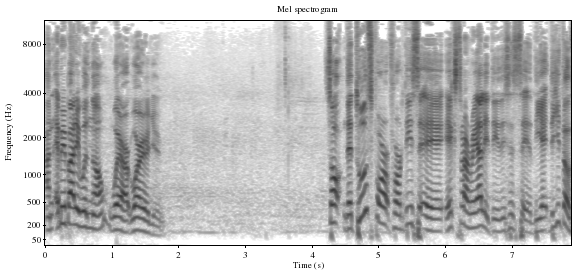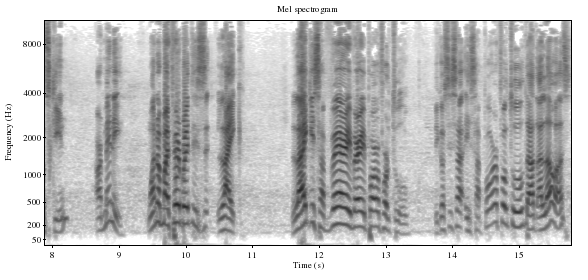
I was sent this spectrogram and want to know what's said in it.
and everybody will know where, where are you. So the tools for, for this uh, extra reality, this is uh, the digital skin, are many. One of my favorites is Like. Like is a very, very powerful tool because it's a, it's a powerful tool that allows us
